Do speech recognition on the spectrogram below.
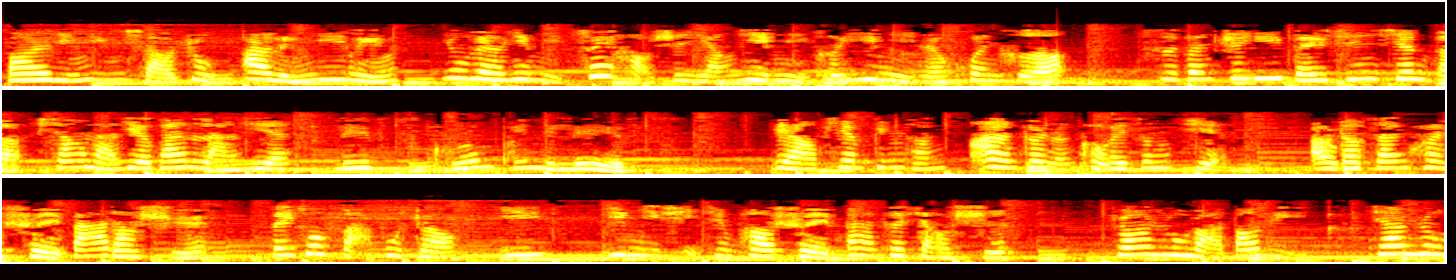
八莹莹小筑二零一零用料薏米最好是洋薏米和薏米仁混合，四分之一杯新鲜的香兰叶斑斓叶。Leaves crumpini leaves，两片冰糖，按个人口味增减，二到三块水八到十。杯做法步骤：一、薏米洗净泡水半个小时，装入瓦煲里，加入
